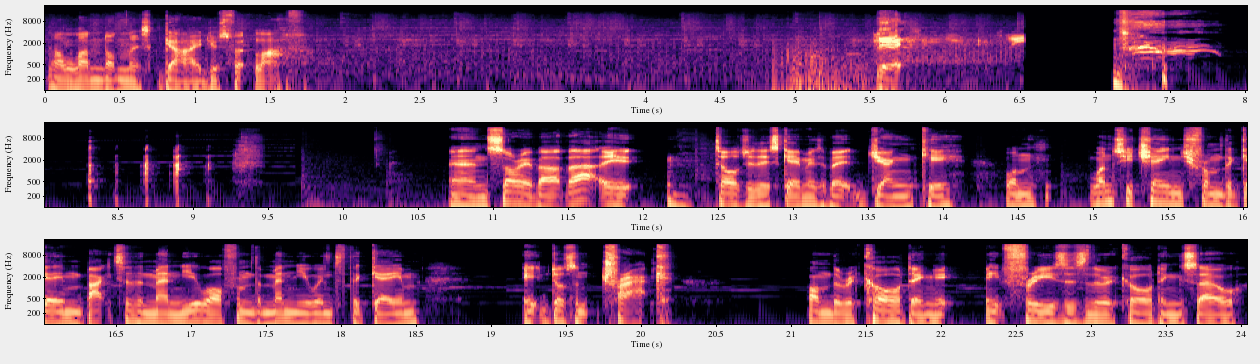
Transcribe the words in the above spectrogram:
I'll land on this guy just for laugh. And sorry about that. It told you this game is a bit janky. One, once you change from the game back to the menu or from the menu into the game, it doesn't track on the recording. It it freezes the recording. So,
